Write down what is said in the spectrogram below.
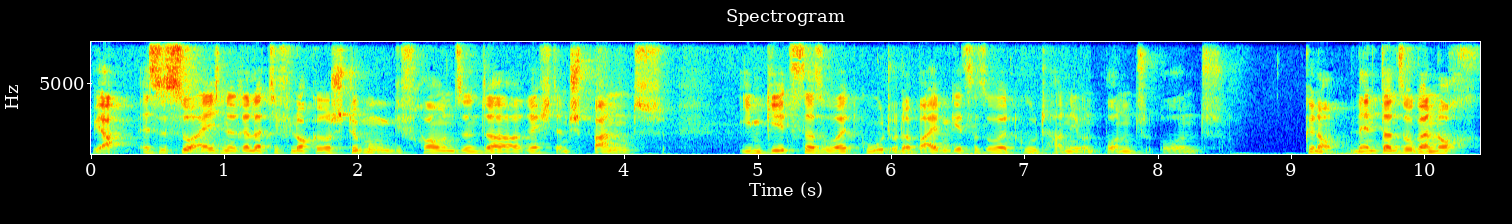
ja, es ist so eigentlich eine relativ lockere Stimmung. Die Frauen sind da recht entspannt. Ihm geht es da soweit gut oder beiden geht es da soweit gut, Honey und Bond. Und genau, nennt dann sogar noch,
